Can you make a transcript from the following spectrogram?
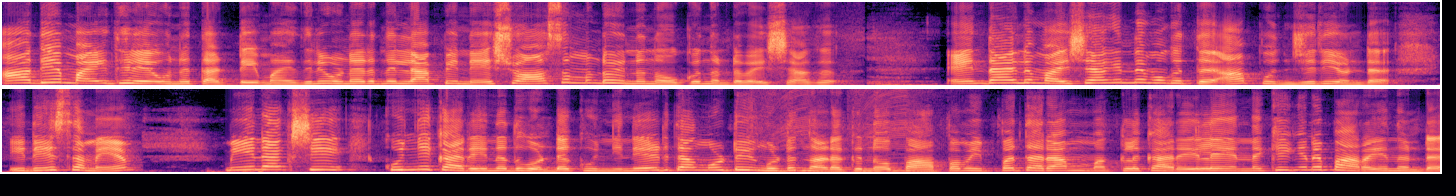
ആദ്യം മൈഥിലിയെ ഒന്ന് തട്ടി. മൈഥിലി ഉണരുന്നില്ല. പിന്നെ ശ്വാസമുണ്ടോ എന്ന് നോക്കുന്നുണ്ട് വൈശാഖ്. എന്തായാലും വൈശാഖിന്റെ മുഖത്ത് ആ പുഞ്ചിരിയുണ്ട്. ഇതേ സമയം മീനാക്ഷി കുഞ്ഞ് കരയുന്നത് കൊണ്ട് കുഞ്ഞിനെ എടുത്ത് അങ്ങോട്ടും ഇങ്ങോട്ടും നടക്കുന്നു. പാപ്പം ഇപ്പം തരാം. മക്കൾ കരയില്ല? എന്നൊക്കെ ഇങ്ങനെ പറയുന്നുണ്ട്.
